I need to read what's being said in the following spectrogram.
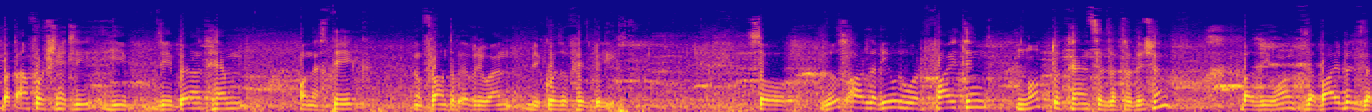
But unfortunately, he, they burned him on a stake in front of everyone because of his beliefs. So those are the people who are fighting not to cancel the tradition, but they want the Bible, the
